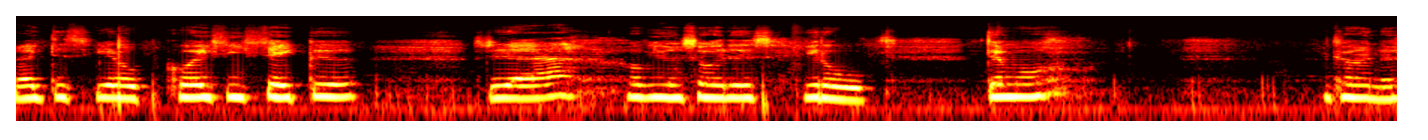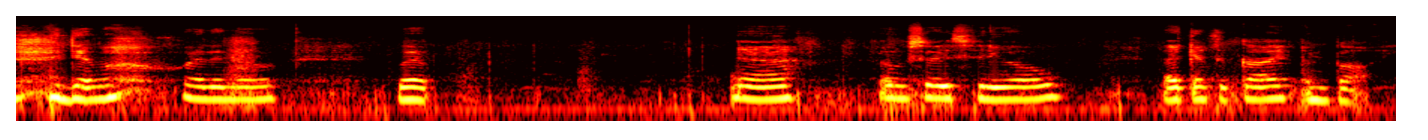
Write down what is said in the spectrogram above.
like this, you know, crazy shaker. So yeah, hope you enjoy this, you know, demo. Kind of demo, I don't know, but yeah, hope you enjoy this video. Like and subscribe and bye.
